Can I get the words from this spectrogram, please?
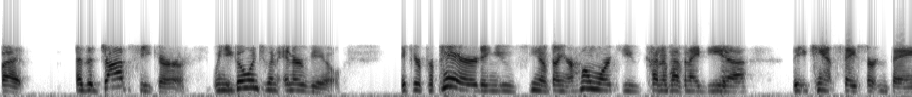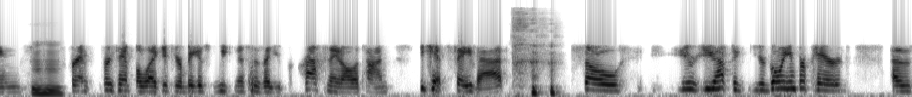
But as a job seeker, when you go into an interview, if you're prepared and you've you know done your homework, you kind of have an idea that you can't say certain things. Mm-hmm. For for example, like if your biggest weakness is that you procrastinate all the time, you can't say that. so you you have to you're going in prepared as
